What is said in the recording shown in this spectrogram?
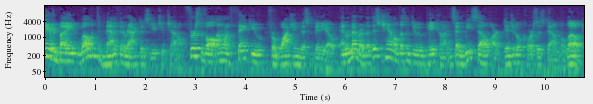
Hey everybody, welcome to Mammoth Interactive's YouTube channel. First of all, I want to thank you for watching this video. And remember that this channel doesn't do Patreon. Instead, we sell our digital courses down below.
